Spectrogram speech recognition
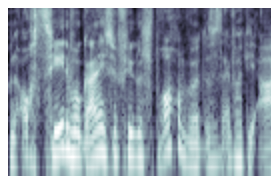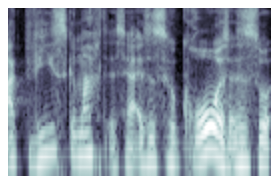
und auch Szenen, wo gar nicht so viel gesprochen wird. Es ist einfach die Art, wie es gemacht ist. Ja, es ist so groß, es ist so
